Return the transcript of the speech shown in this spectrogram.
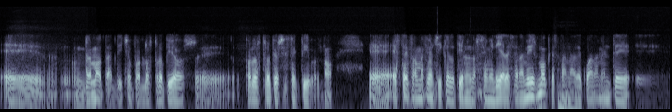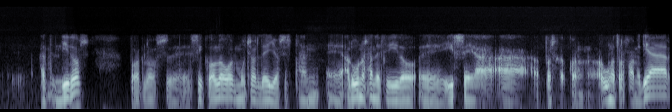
eh, remotas, dicho por los propios por los propios efectivos. ¿no? esta información sí que lo tienen los familiares ahora mismo, que están adecuadamente atendidos por los eh, psicólogos, muchos de ellos están, eh, algunos han decidido eh, irse a, pues, con algún otro familiar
